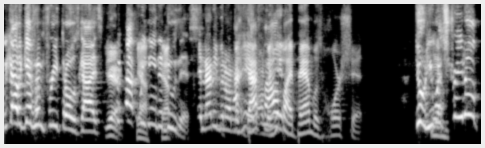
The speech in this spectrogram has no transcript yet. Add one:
we got to give him free throws, guys. Yeah. we, got, Yeah. we need to Yep. do this, and not even on the That, hit. that on foul hit. by Bam was horseshit. dude. He Yeah. went straight up.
